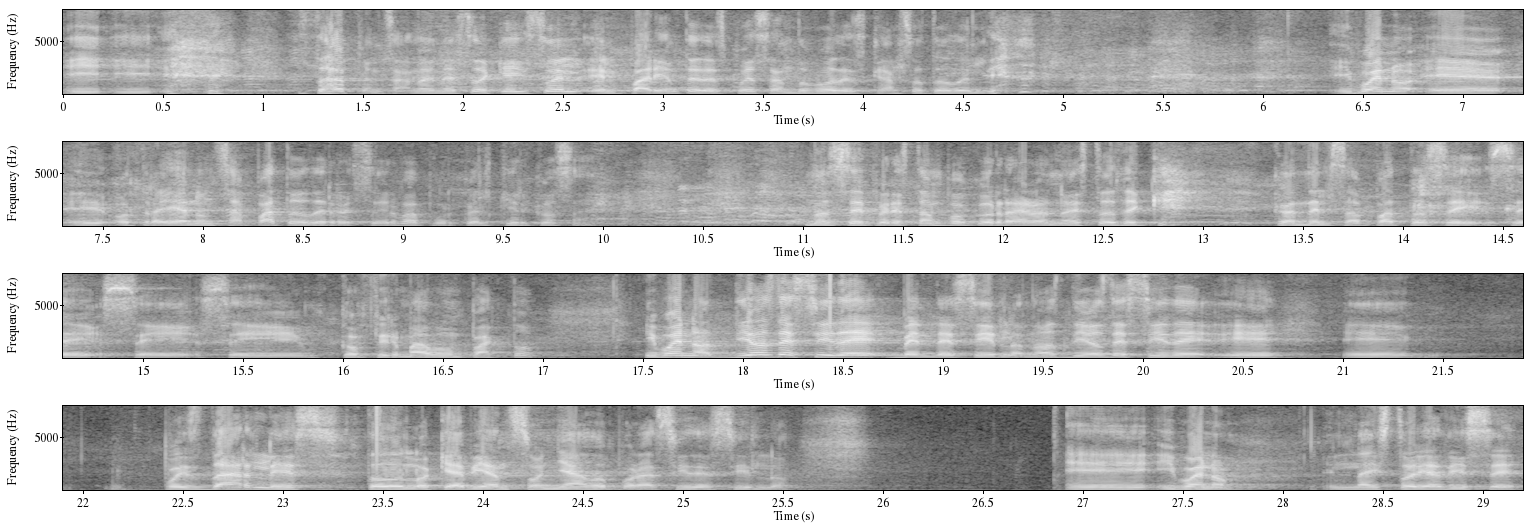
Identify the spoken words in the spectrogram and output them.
estaba pensando en eso, ¿qué hizo el, pariente después? Anduvo descalzo todo el día. Y bueno, eh, eh, o traían un zapato de reserva por cualquier cosa. No sé, pero está un poco raro, ¿no? Esto de que con el zapato se, se, confirmaba un pacto. Y bueno, Dios decide bendecirlo, ¿no? Dios decide, eh, pues, darles todo lo que habían soñado, por así decirlo. y bueno, la historia dice,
